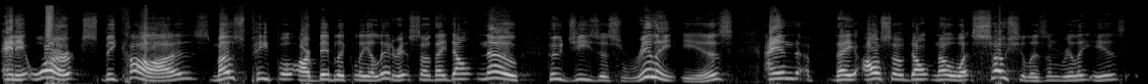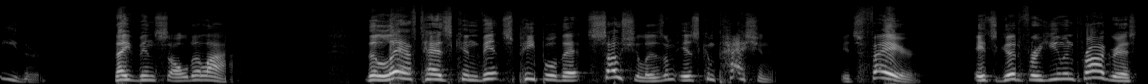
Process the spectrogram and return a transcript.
and it works because most people are biblically illiterate, so they don't know who Jesus really is, and they also don't know what socialism really is either. They've been sold a lie. The left has convinced people that socialism is compassionate, it's fair, it's good for human progress,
